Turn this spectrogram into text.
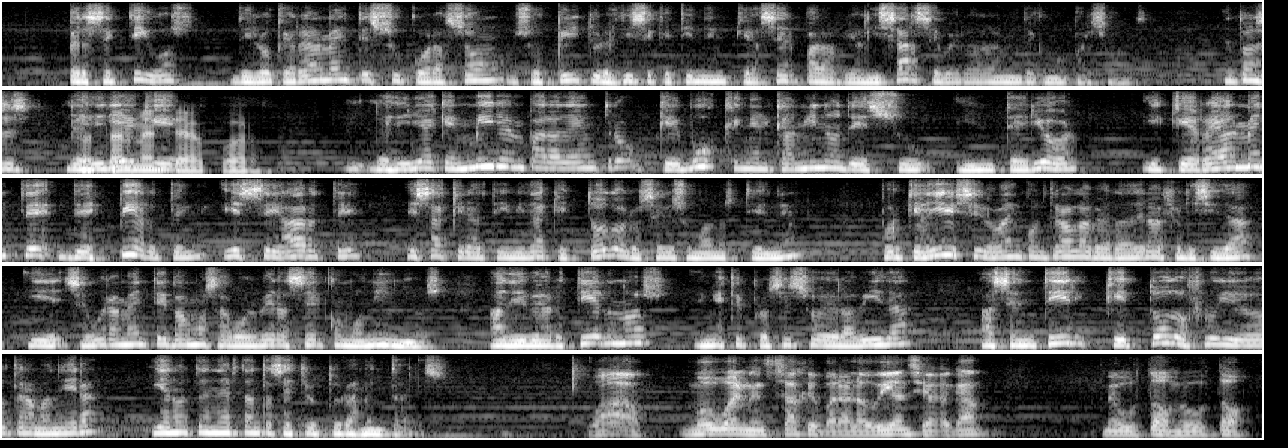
perceptivos de lo que realmente su corazón, su espíritu les dice que tienen que hacer para realizarse verdaderamente como personas. Entonces, les diría que les diría que miren para adentro, que busquen el camino de su interior y que realmente despierten ese arte, esa creatividad que todos los seres humanos tienen, porque ahí se va a encontrar la verdadera felicidad y seguramente vamos a volver a ser como niños, a divertirnos en este proceso de la vida, a sentir que todo fluye de otra manera y a no tener tantas estructuras mentales. Wow, muy buen mensaje para la audiencia acá. Me gustó, me gustó.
